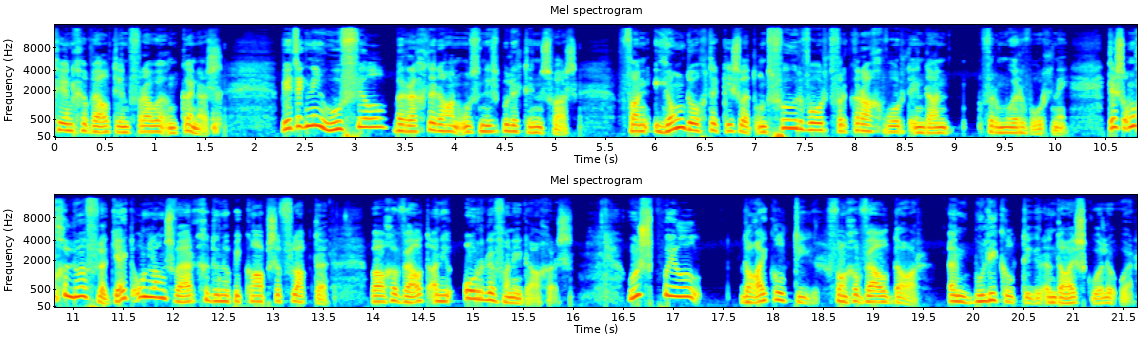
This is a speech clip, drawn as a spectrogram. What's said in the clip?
geen geweld teen vroue en kinders. Weet ek nie hoeveel berigte daar in ons nuusbulletins was van jong dogtertjies wat ontvoer word, verkragt word en dan vermoor word nie. Dis ongelooflik. Jy het onlangs werk gedoen op die Kaapse vlakte waar geweld aan die orde van die dag is. Hoe speel daai kultuur van geweld daar in boeliekultuur in daai skole oor?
